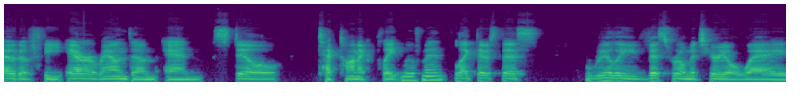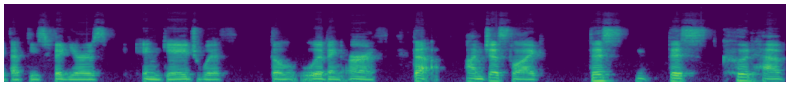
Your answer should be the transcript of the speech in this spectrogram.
out of the air around them and still tectonic plate movement. Like there's this really visceral material way that these figures engage with the living earth that I'm just like this this could have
